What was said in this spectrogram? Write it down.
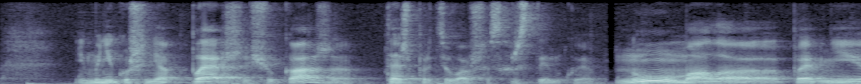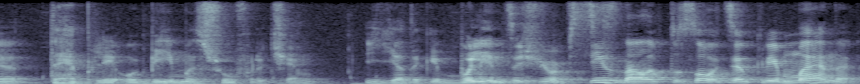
І мені кошеня перше, що каже, теж працювавши з Христинкою. Ну, мала певні теплі обійми з Шуфричем. І я такий, блін, це що? Всі знали в тусовці, окрім мене.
